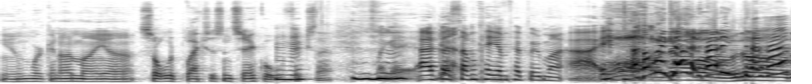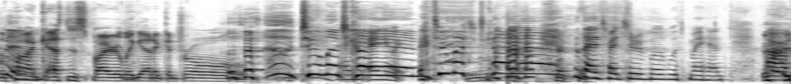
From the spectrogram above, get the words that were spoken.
You know, working on my uh, solar plexus and sacral will fix that. like, I've got some cayenne pepper in my eye. Oh my God, how did that happen? The podcast is spiraling out of control. Too much Any- cayenne. anyway. Too much cayenne. Because I tried to remove with my hand. Um,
